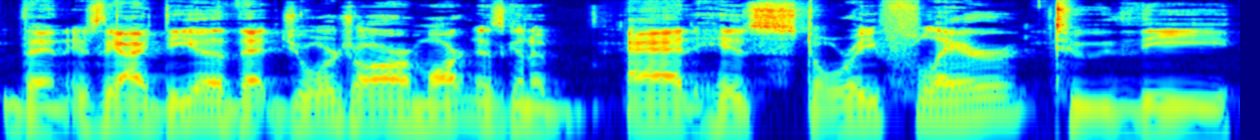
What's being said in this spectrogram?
Then is the idea that George R. R. Martin is going to add his story flair to the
